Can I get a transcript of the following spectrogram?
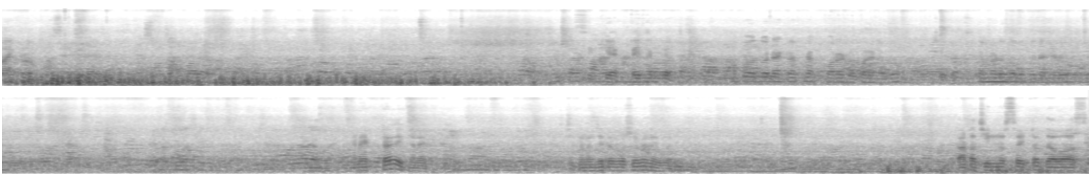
মাইক্রো কি একটাই থাকবে। আপাতত একটা ফ্যাক পরে ঢোকায় নেব। কেমন ঢুকাবো তো দেখা যাবে এখানে একটা এখানে একটা। এখানে যেটা বসাবেন এখানে। কাটা চিহ্নের সাইডটা দেওয়া আছে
